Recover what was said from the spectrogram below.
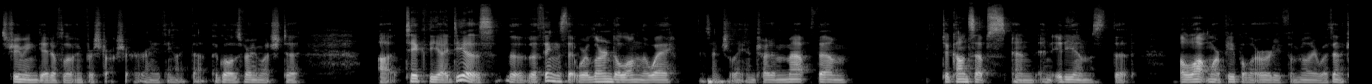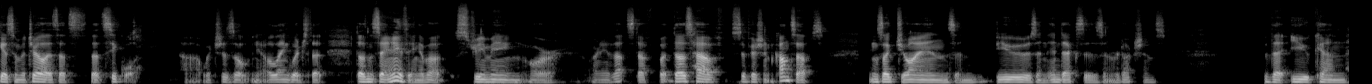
streaming data flow infrastructure or anything like that. The goal is very much to uh, take the ideas, the, the things that were learned along the way, essentially, and try to map them to concepts and, and idioms that a lot more people are already familiar with. In the case of Materialize, that's that's SQL, uh, which is a you know a language that doesn't say anything about streaming or or any of that stuff, but does have sufficient concepts, things like joins and views and indexes and reductions, that you can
